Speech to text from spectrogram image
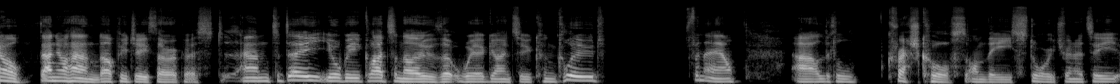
all, Daniel Hand, RPG therapist, and today you'll be glad to know that we're going to conclude, for now, our little crash course on the story trinity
